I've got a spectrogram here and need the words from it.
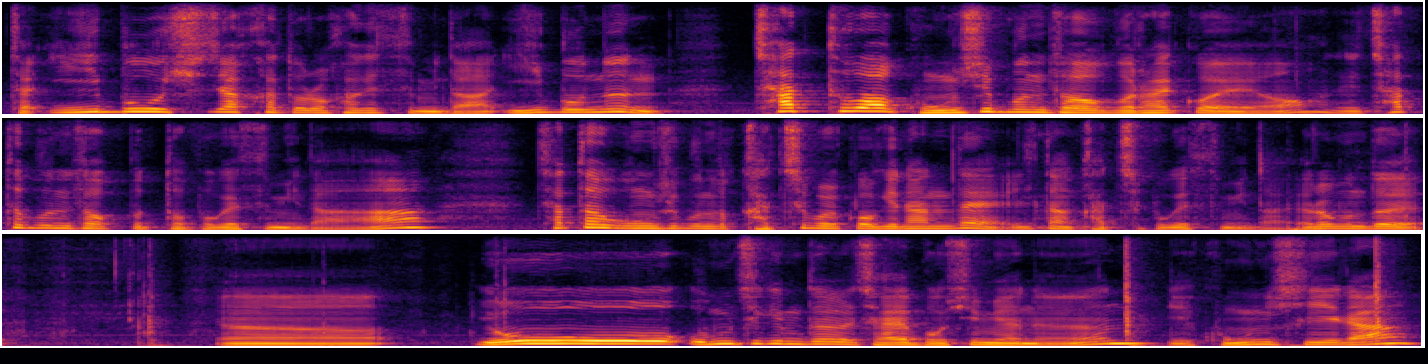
자, 2부 시작하도록 하겠습니다. 2부는 차트와 공시 분석을 할 거예요. 차트 분석부터 보겠습니다. 차트와 공시 분석 같이 볼 거긴 한데 일단 같이 보겠습니다. 여러분들 어, 요 움직임들 잘 보시면은 이 공시랑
